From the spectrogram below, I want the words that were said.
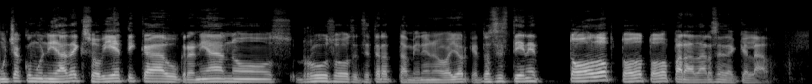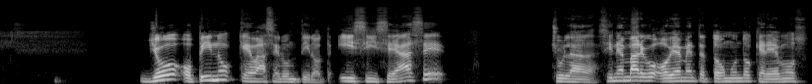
mucha comunidad exsoviética, ucranianos, rusos, etcétera, también en Nueva York. Entonces tiene todo, todo, todo para darse de aquel lado. Yo opino que va a ser un tirote. Y si se hace, chulada. Sin embargo, obviamente todo el mundo queremos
